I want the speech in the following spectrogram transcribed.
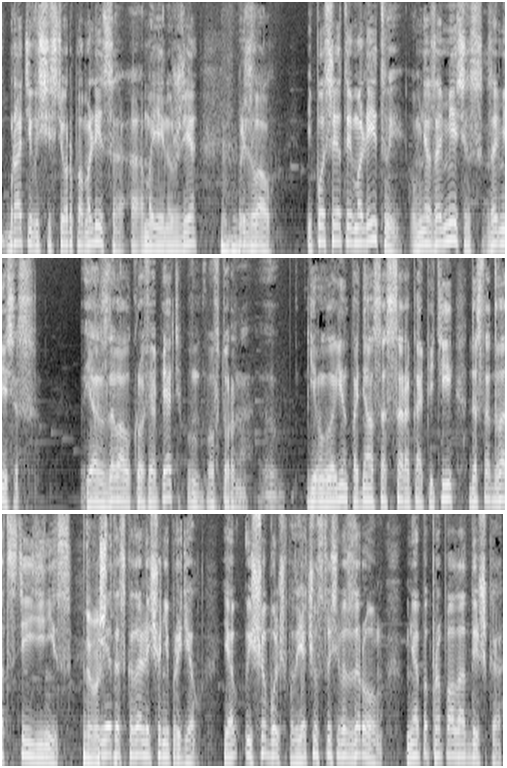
братьев и сестер помолиться о моей нужде, угу. призвал. И после этой молитвы у меня за месяц, за месяц, я сдавал кровь опять повторно, э, гемоглобин поднялся с 45 до 120 единиц. Да и что? это сказали еще не предел. Я еще больше, я чувствую себя здоровым. У меня пропала одышка.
